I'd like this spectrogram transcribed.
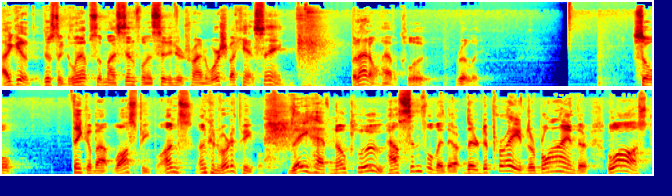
I get just a glimpse of my sinfulness sitting here trying to worship. I can't sing, but I don't have a clue, really. So Think about lost people, un- unconverted people. They have no clue how sinful they are. They're depraved, they're blind, they're lost.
